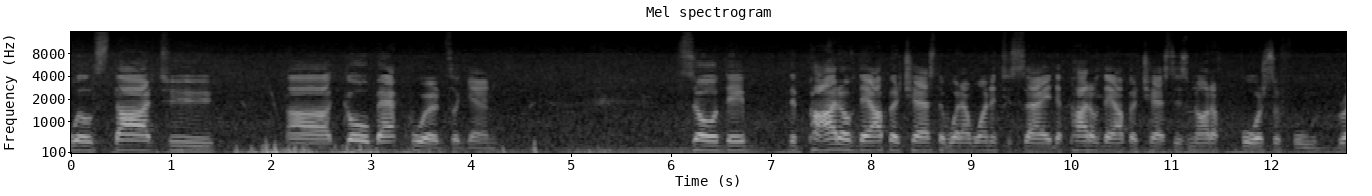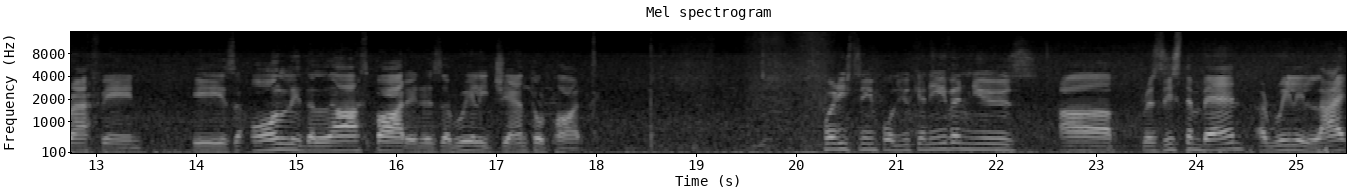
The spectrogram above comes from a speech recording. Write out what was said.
will start to uh, go backwards again. So the the part of the upper chest, what I wanted to say, the part of the upper chest is not a forceful breathing, is only the last part and is a really gentle part. Pretty simple. You can even use a resistant band, a really light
